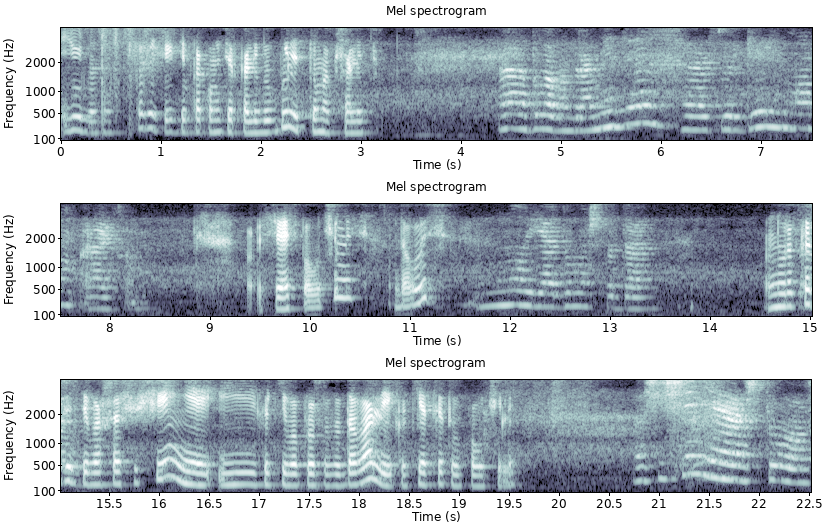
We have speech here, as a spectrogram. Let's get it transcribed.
Юля, скажите, где, в каком зеркале вы были, с кем общались? А, Была в Андромеде э, с Вильгельмом Райхом. Связь получилась? Удалось? Ну, я думаю, что да. Ну, расскажите ваши ощущения и какие вопросы задавали, и какие ответы вы получили. Ощущение, что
